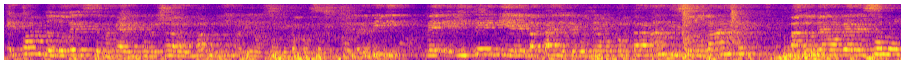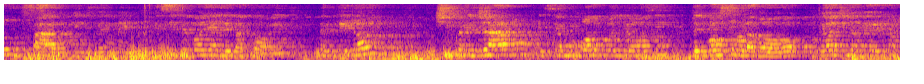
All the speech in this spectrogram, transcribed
e quando dovesse magari incrociare un bambino io non so cosa possa succedere. Quindi le, i temi e le battaglie che dobbiamo portare avanti sono tante, ma dobbiamo avere solo un faro di riferimento, che siete voi allevatori, perché noi ci pregiamo e siamo orgogliosi del vostro lavoro e oggi davvero io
